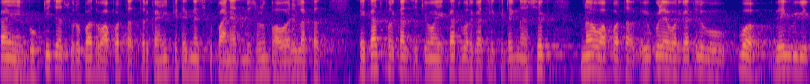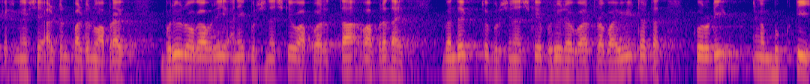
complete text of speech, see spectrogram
काही भुकटीच्या स्वरूपात वापरतात तर काही कीटकनाशके पाण्यात मिसळून फवारावी लागतात. एकाच प्रकारचे किंवा एकाच वर्गातील कीटकनाशक न वापरता वेगवेगळ्या वर्गातील व व वेगवेगळी कीटकनाशके आलटून पालटून वापरावीत. भुरी रोगावरही अनेक बुरशीनाशके वापरता वापरत आहेत. गंधयुक्त बुरशीनाशके भुरी रोगावर प्रभावी ठरतात. कोरडी भुकटी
